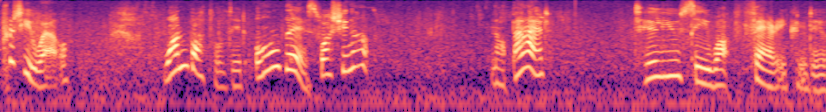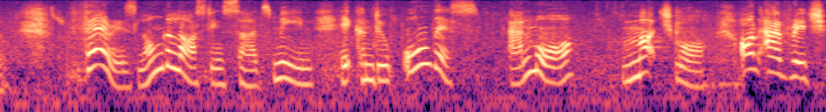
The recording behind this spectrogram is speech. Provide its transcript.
pretty well, one bottle did all this washing up. Not bad. Till you see what Fairy can do. Fairy's longer-lasting suds mean it can do all this and more, much more. On average,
